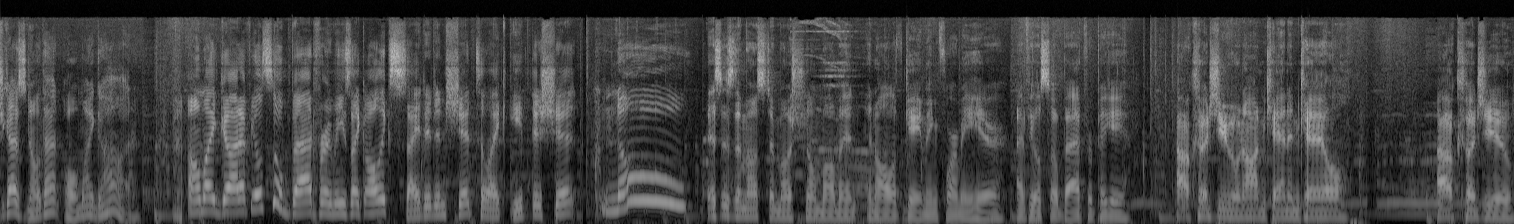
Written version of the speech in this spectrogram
Did you guys know that? Oh my god. Oh my god, I feel so bad for him. He's like all excited and shit to like eat this shit. No! This is the most emotional moment in all of gaming for me here. I feel so bad for Piggy. How could you, non-canon Kale? How could you?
